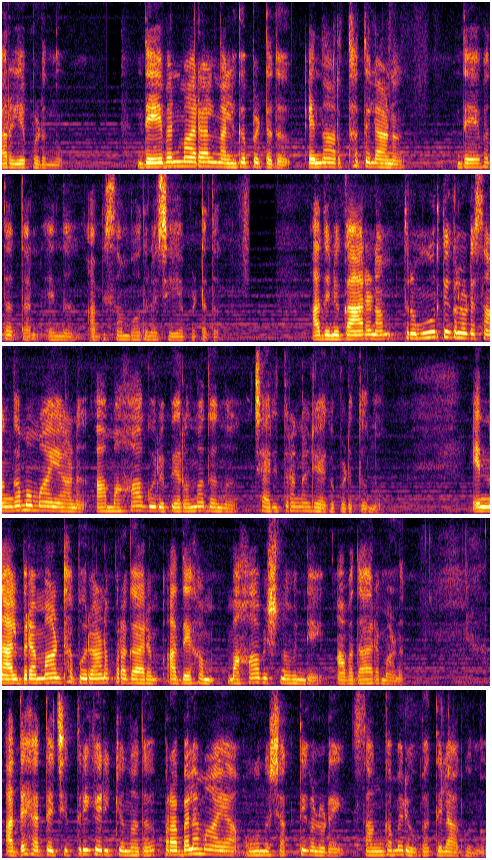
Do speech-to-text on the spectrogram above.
അറിയപ്പെടുന്നു. ദേവന്മാരാൽ നൽകപ്പെട്ടത് എന്ന അർത്ഥത്തിലാണ് ദേവദത്തൻ എന്ന് അഭിസംബോധന ചെയ്യപ്പെട്ടത്. അതിനു കാരണം ത്രിമൂർത്തികളുടെ സംഗമമായാണ് ആ മഹാഗുരു പിറന്നതെന്ന് ചരിത്രങ്ങൾ രേഖപ്പെടുത്തുന്നു. എന്നാൽ ബ്രഹ്മാണ്ഡ പുരാണപ്രകാരം അദ്ദേഹം മഹാവിഷ്ണുവിന്റെ അവതാരമാണ്. അദ്ദേഹത്തെ ചിത്രീകരിക്കുന്നത് പ്രബലമായ മൂന്ന് ശക്തികളുടെ സംഗമരൂപത്തിലാകുന്നു.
